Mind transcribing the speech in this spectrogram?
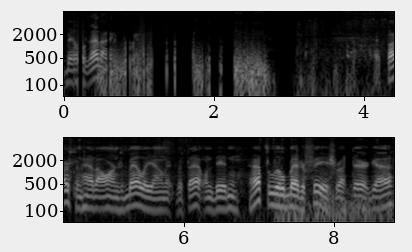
belly, that ain't a brim. That first one had an orange belly on it, but that one didn't. That's a little better fish right there, guys.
